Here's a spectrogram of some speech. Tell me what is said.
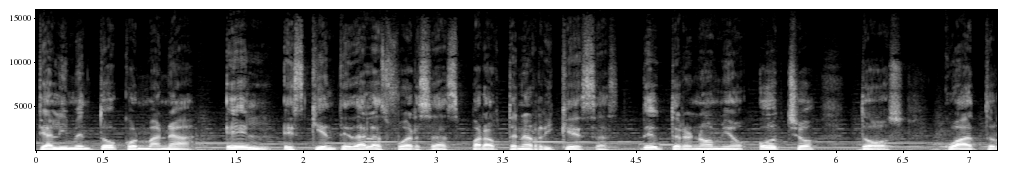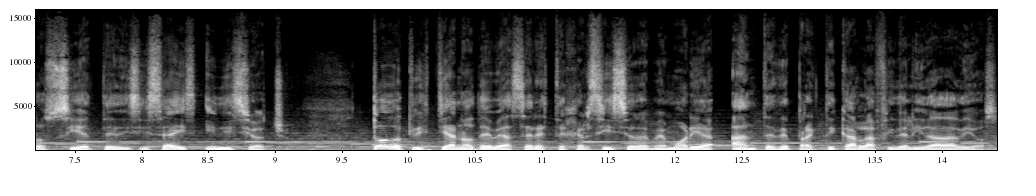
te alimentó con maná, Él es quien te da las fuerzas para obtener riquezas. Deuteronomio 8, 2, 4, 7, 16 y 18. Todo cristiano debe hacer este ejercicio de memoria antes de practicar la fidelidad a Dios.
